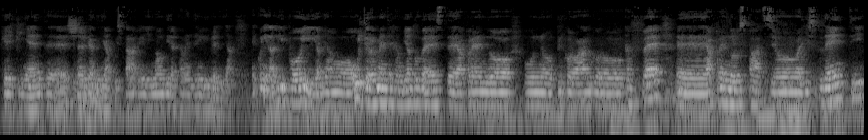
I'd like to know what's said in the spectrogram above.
che il cliente scelga di acquistarli non direttamente in libreria e quindi da lì poi abbiamo ulteriormente cambiato veste aprendo un piccolo angolo caffè, eh, aprendo lo spazio agli studenti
